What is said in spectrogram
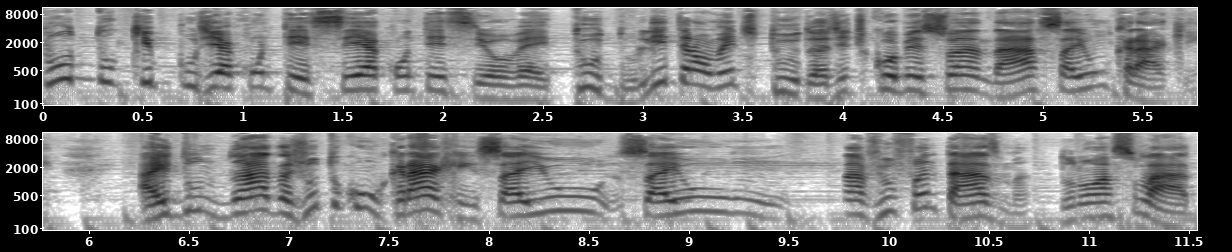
tudo que podia acontecer, aconteceu, velho. Tudo, literalmente tudo. A gente começou a andar, saiu um Kraken. Aí do nada, junto com o Kraken, saiu, saiu um navio fantasma do nosso lado.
